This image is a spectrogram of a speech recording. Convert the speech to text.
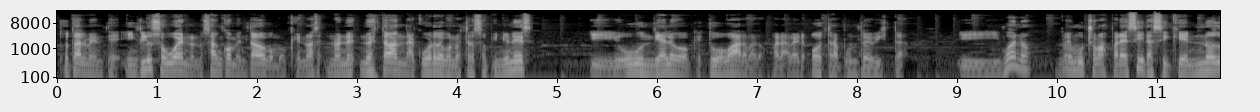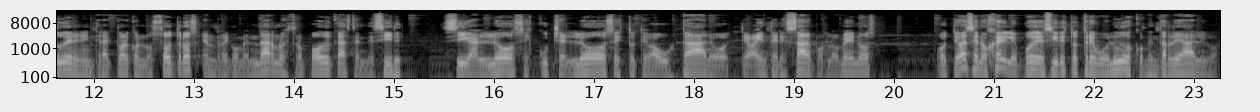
Totalmente. Incluso, bueno, nos han comentado como que no, no, no estaban de acuerdo con nuestras opiniones y hubo un diálogo que estuvo bárbaro para ver otro punto de vista. Y bueno, no hay mucho más para decir, así que no duden en interactuar con nosotros, en recomendar nuestro podcast, en decir síganlos, escúchenlos, esto te va a gustar o te va a interesar por lo menos. O te vas a enojar y le puedes decir estos tres boludos comentarle algo.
